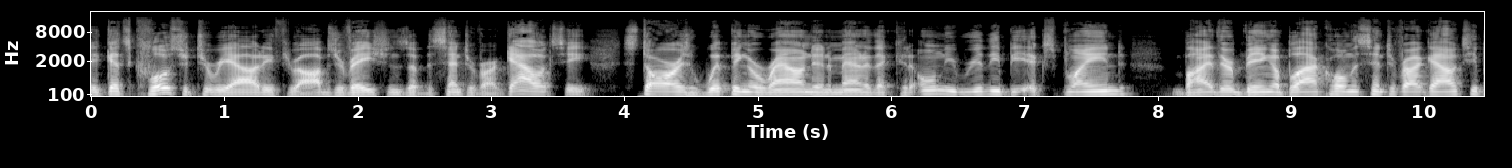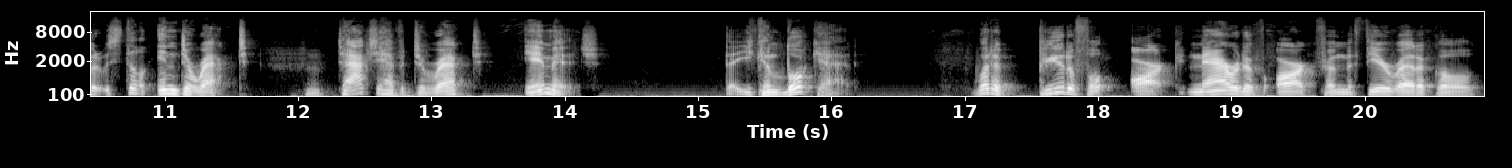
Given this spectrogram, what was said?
It gets closer to reality through observations of the center of our galaxy, stars whipping around in a manner that could only really be explained by there being a black hole in the center of our galaxy, but it was still indirect. Hmm. To actually have a direct image that you can look at what a beautiful arc, narrative arc from the theoretical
